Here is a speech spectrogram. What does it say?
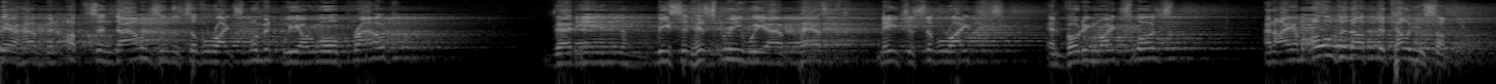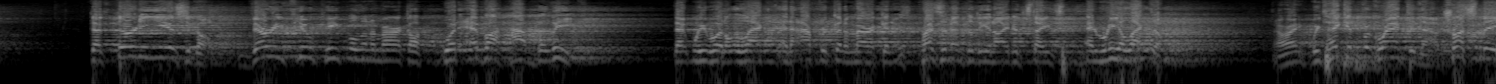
there have been ups and downs in the civil rights movement. We are all proud that in recent history we have passed major civil rights and voting rights laws. And I am old enough to tell you something, that 30 years ago, very few people in America would ever have believed that we would elect an African American as President of the United States and re-elect him. All right? We take it for granted now. Trust me,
